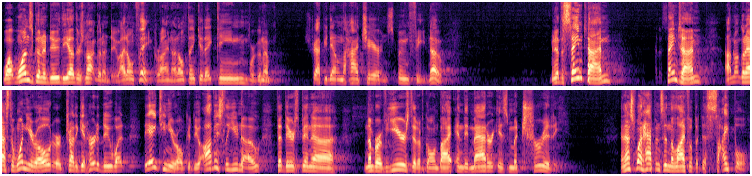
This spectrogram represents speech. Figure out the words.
What one's going to do, the other's not going to do. I don't think, right? I don't think at 18 we're going to strap you down in the high chair and spoon feed. No. I mean, at the same time, at the same time, I'm not going to ask the one year old or try to get her to do what the 18 year old could do. Obviously, you know that there's been a number of years that have gone by, and the matter is maturity. And that's what happens in the life of a disciple.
